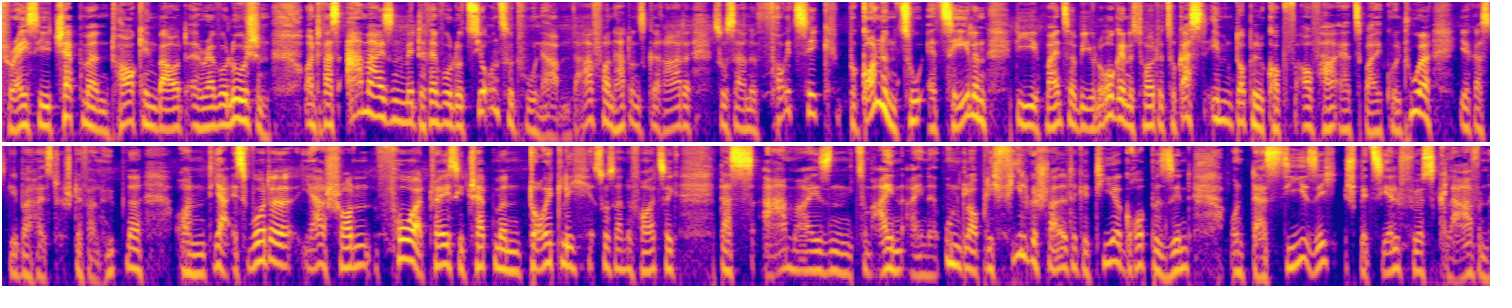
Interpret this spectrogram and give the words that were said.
Tracy Chapman talking about a revolution. Und was Ameisen mit Revolution zu tun haben, davon hat uns gerade Susanne Feuzig begonnen zu erzählen. Die Mainzer Biologin ist heute zu Gast im Doppelkopf auf HR2 Kultur. Ihr Gastgeber heißt Stefan Hübner. Und ja, es wurde ja schon vor Tracy Chapman deutlich, Susanne Feuzig, dass Ameisen zum einen eine unglaublich vielgestaltige Tiergruppe sind und dass sie sich speziell für Sklaven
